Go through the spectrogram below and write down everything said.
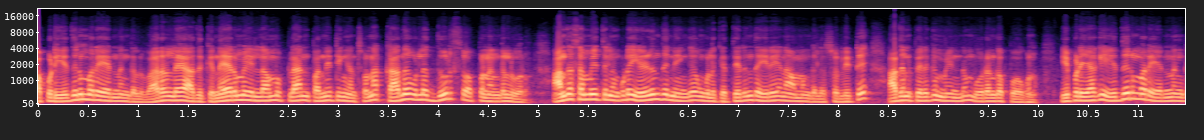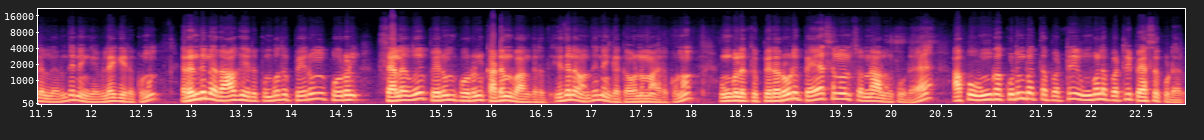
அப்படி எதிர்மறை எண்ணங்கள் வரலை அதுக்கு நேரமே இல்லாமல் பிளான் பண்ணிட்டீங்கன்னு சொன்னால் கனவுல துர்ஸ்வப்பனங்கள் வரும். அந்த சமயத்திலும் கூட எழுந்து நீங்கள் உங்களுக்கு தெரிந்த இறைநாமங்களை சொல்லிட்டு அதன் பிறகு மீண்டும் உறங்க போகணும். இப்படியாக எதிர்மறை எண்ணங்கள்லேருந்து நீங்கள் விலகி இருக்கணும். ரெண்டில் ராகு இருக்கும்போது பெரும் பொருள் செலவு பெரும் பொருள் கடன் வாங்குறது. இதில் வந்து நீங்கள் கவனமாக இருக்கணும். உங்களுக்கு பிறரோடு பேசணும்னு சொன்னாலும் கூட அப்போ உங்கள் குடும்பத்தை பற்றி உங்களை பற்றி பேசக்கூடாது.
